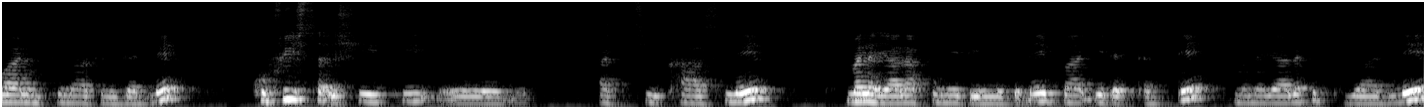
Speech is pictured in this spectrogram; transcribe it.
waan himtu naaf hin galle kufiisa isheetii achi kaasnee mana yaalaa fuunee deemne jedhee baay'ee dadhabdee mana yaalatitti yaallee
